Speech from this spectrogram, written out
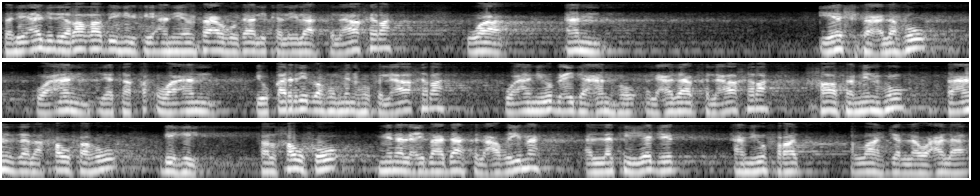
فلأجل رغبه في أن ينفعه ذلك الإله في الآخرة وأن يشفع له وأن, يتق... وأن يقربه منه في الآخرة وأن يبعد عنه العذاب في الآخرة خاف منه فأنزل خوفه به. فالخوف من العبادات العظيمة التي يجب أن يفرد الله جل وعلا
